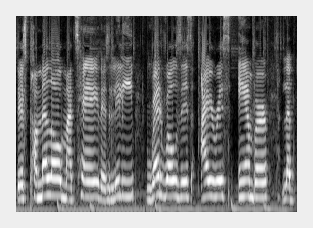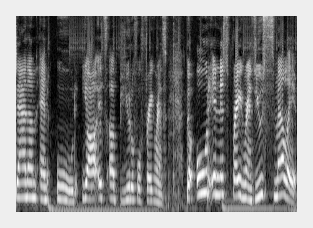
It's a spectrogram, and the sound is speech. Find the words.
There's pomelo, mate, there's lily, red roses, iris, amber, labdanum, and oud. Y'all, it's a beautiful fragrance. The oud in this fragrance, you smell it,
